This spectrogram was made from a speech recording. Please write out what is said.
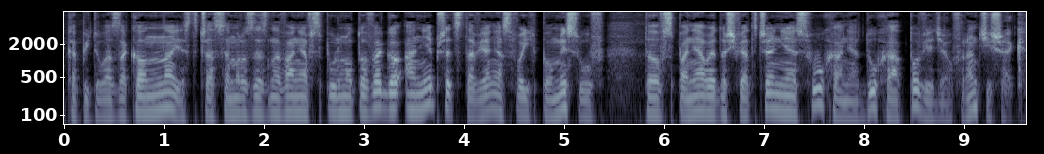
Kapituła zakonna jest czasem rozeznawania wspólnotowego, a nie przedstawiania swoich pomysłów. To wspaniałe doświadczenie słuchania ducha, powiedział Franciszek.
